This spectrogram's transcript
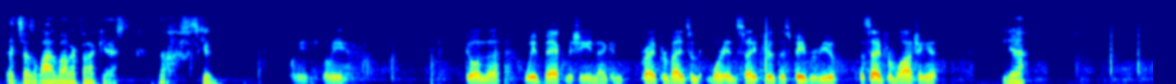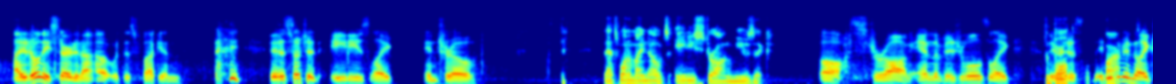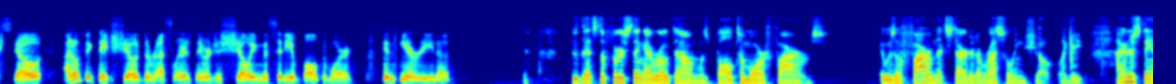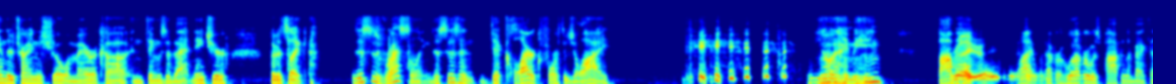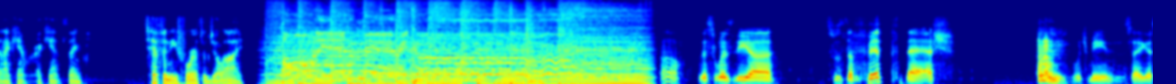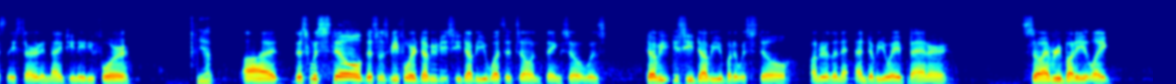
that says a lot about our podcast. No, it's good. Let me let me go on the way back machine. I can probably provide some more insight for this pay per view aside from watching it. Yeah, I know they started out with this fucking. it is such an '80s like intro. that's one of my notes. 80s strong music. Oh, strong, and the visuals like The they were just they didn't even like show. I don't think they showed the wrestlers. They were just showing the city of Baltimore in the arena. Dude, that's the first thing I wrote down was Baltimore Farms. It was a farm that started a wrestling show. Like I, I understand they're trying to show America and things of that nature, but it's like this is wrestling. This isn't Dick Clark Fourth of July. You know what I mean? Bob right, Hope, right. July, yeah. whatever, whoever was popular back then. I can't, I can't think. Tiffany Fourth of July. Oh, this was the uh this was the fifth bash, which means I guess they started in 1984. Yep. Uh, this was still this was before WCW was its own thing, so it was WCW, but it was still under the NWA banner. So everybody like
